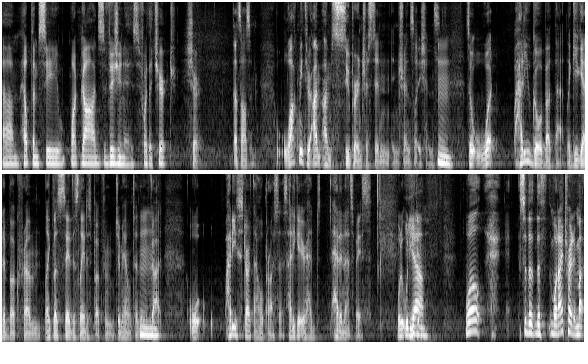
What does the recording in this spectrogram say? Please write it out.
um, help them see what God's vision is for the church. Sure. That's awesome. Walk me through. I'm I'm super interested in, in translations. Hmm. So what how do you go about that? Like you get a book from like let's say this latest book from Jim Hamilton that Mm-hmm. you've got. How do you start that whole process? How do you get your head head in that space? What, what do you do? Well, so the, the what I tried to my,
